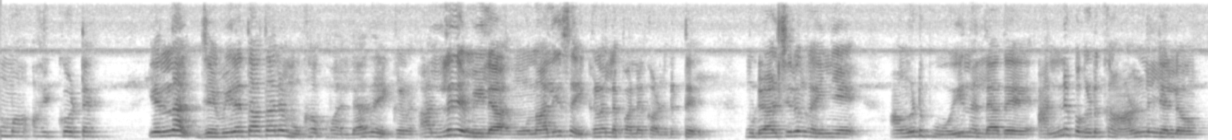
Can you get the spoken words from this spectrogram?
ഉമ്മ ആയിക്കോട്ടെ. എന്നാൽ ജമീല താത്താന്റെ മുഖം വല്ലാതെ അയക്കണ് അല്ല ജമീല മൂന്നാൽ ദിവസം അയക്കണല്ലോ പന്നെ കണ്ടിട്ട്. മുടിയാഴ്ചയിലും കഴിഞ്ഞ് അങ്ങോട്ട് പോയി എന്നല്ലാതെ അന്നിപ്പം അങ്ങോട്ട് കാണുന്നില്ലല്ലോ.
